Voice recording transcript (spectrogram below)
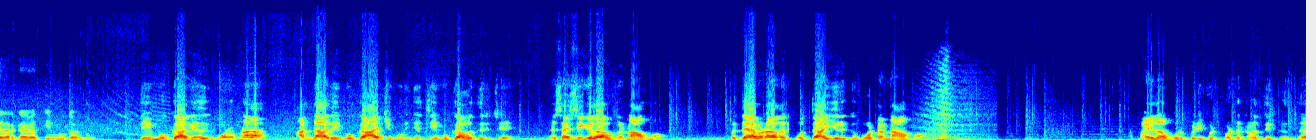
எதற்காக திமுக? திமுக க்கு எதுக்கு போனோம்னா அதிமுக ஆட்சி முடிஞ்சு திமுக வந்துருச்சு. இந்த சசிகலாவுக்கு நாமம். இப்போ தேவநாதன் மொத்த ஐயருக்கும் போட்ட நாமம். மயிலாப்பூர் பெனிஃபிட் ஃபண்டை நடத்திட்டு இருந்த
